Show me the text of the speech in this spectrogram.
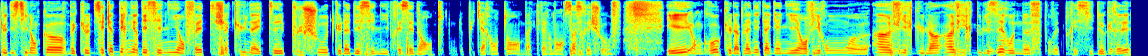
que disent-ils encore? Mais Que ces quatre dernières décennies, en fait, chacune a été plus chaude que la décennie précédente. depuis 40 ans, bah, clairement, ça se réchauffe. Et en gros, que la planète a gagné environ 1,1, euh, 1,09 pour être précis degrés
